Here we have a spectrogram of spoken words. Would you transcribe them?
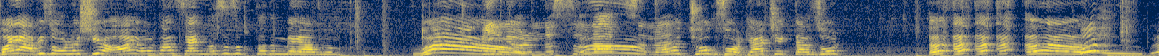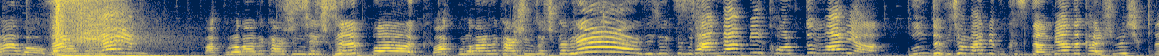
bayağı bir zorlaşıyor. Ay oradan sen nasıl zıpladın be yavrum? Wow! Bilmiyorum nasıl ne Aa, yaptığını. Ama çok zor. Gerçekten zor. Ö, ö, ö, ö, ö. Bravo. Ben neler yapayım? Bak buralarda karşımıza çıkabilir. Sese bak. Bak buralarda karşımıza çıkabilir diyecektim. Bu Senden bir korktum var ya. Bunu döveceğim anne bu kızdan. Bir anda karşıma çıktı.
